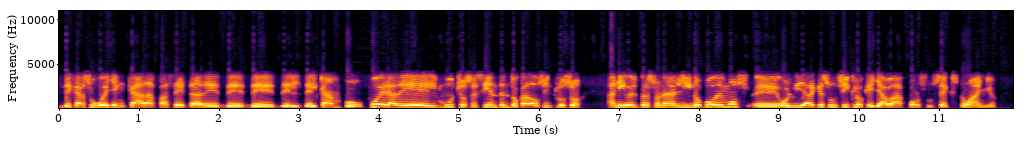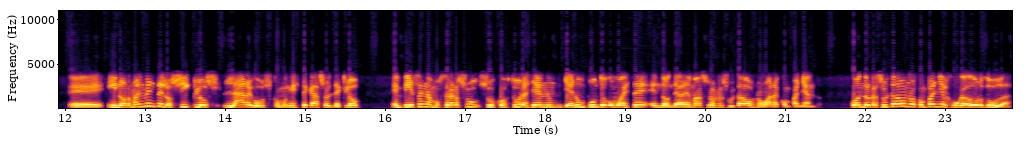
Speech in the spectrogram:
dejar su huella en cada faceta de, del, campo, fuera de él, muchos se sienten tocados incluso a nivel personal y no podemos eh, olvidar que es un ciclo que ya va por su sexto año. y normalmente los ciclos largos, como en este caso el de Klopp, empiezan a mostrar sus costuras ya en, ya en un punto como este, en donde además los resultados no van acompañando. Cuando el resultado no acompaña, el jugador duda.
